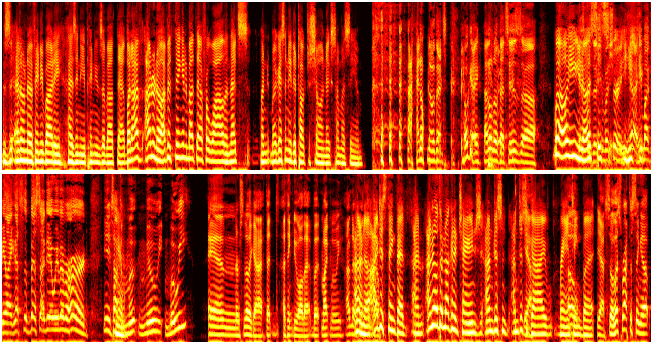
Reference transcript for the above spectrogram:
is- I don't know if anybody has any opinions about that, but I've I don't know. I've been thinking about that for a while, and that's. I guess I need to talk to Sean next time I see him. I don't know. That's okay. I don't know if that's his. uh Well, he, you know, it's, it's sure, he- yeah, he might be like, "That's the best idea we've ever heard." You need to talk Yeah. to Mui, and there's another guy that I think do all that, but Mike. I've never I don't know. I just think that I'm, I know they're not going to change. I'm just I'm just Yeah. a guy ranting, Oh, but yeah. So let's wrap this thing up.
